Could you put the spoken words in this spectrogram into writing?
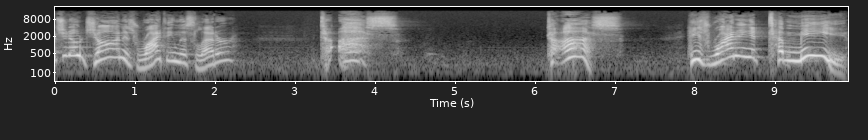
But you know, John is writing this letter to us. To us. He's writing it to me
